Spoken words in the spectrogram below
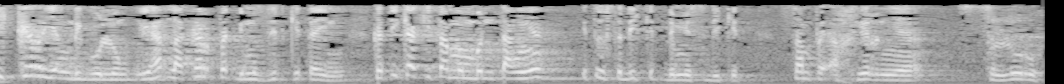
tikar yang digulung. Lihatlah karpet di masjid kita ini. Ketika kita membentangnya, itu sedikit demi sedikit. Sampai akhirnya seluruh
